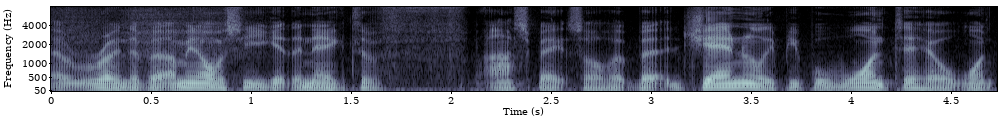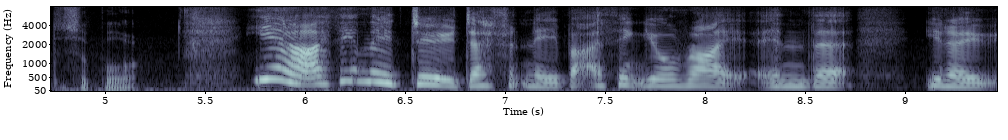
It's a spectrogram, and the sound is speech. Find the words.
around about? I mean, obviously you get the negative aspects of it, but generally people want to help, want to support. Yeah, I think they do definitely, but I think you're right in that you know,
